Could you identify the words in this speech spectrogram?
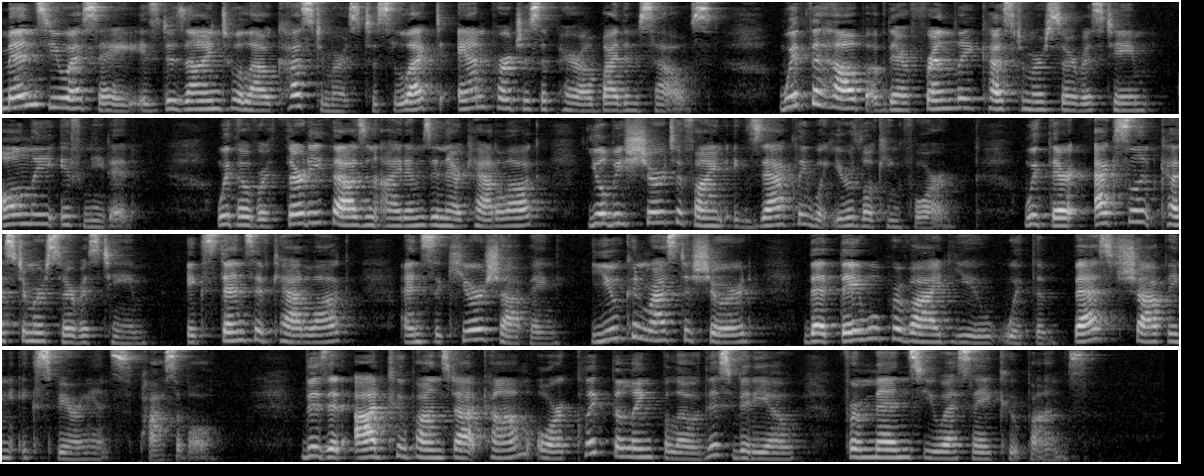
Men's USA is designed to allow customers to select and purchase apparel by themselves, with the help of their friendly customer service team only if needed. With over 30,000 items in their catalog, you'll be sure to find exactly what you're looking for. With their excellent customer service team, extensive catalog, and secure shopping, you can rest assured that they will provide you with the best shopping experience possible. Visit oddcoupons.com or click the link below this video for Men's USA coupons.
